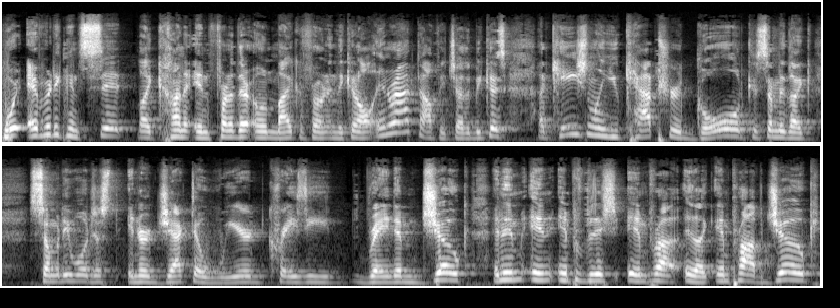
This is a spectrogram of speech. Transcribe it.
where everybody can sit like kind of in front of their own microphone, and they can all interact off each other. Because occasionally you capture gold because somebody like somebody will just interject a weird, crazy, random joke, an in, in, improvisation, improv like improv joke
